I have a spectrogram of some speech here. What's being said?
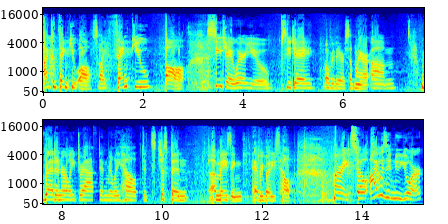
I could thank you all. So I thank you all. CJ, where are you? CJ, over there somewhere. Um, read an early draft and really helped. It's just been amazing, everybody's help. All right, so I was in New York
